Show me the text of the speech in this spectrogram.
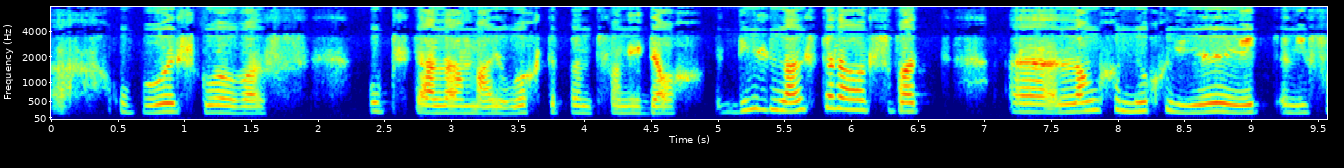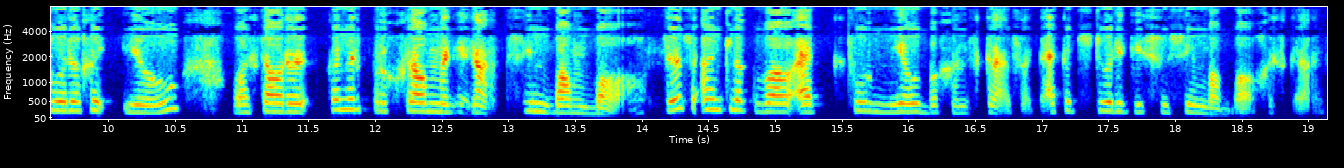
uh op hoërskool was opstelle my hoogtepunt van die dag. Die luisteraars wat uh lank genoeg geheue het in die vorige eeu was daar 'n kinderprogram met die naam Simbamba. Dis eintlik waar ek formeel begin skryf het. Ek het storieetjies vir Simbamba geskryf.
